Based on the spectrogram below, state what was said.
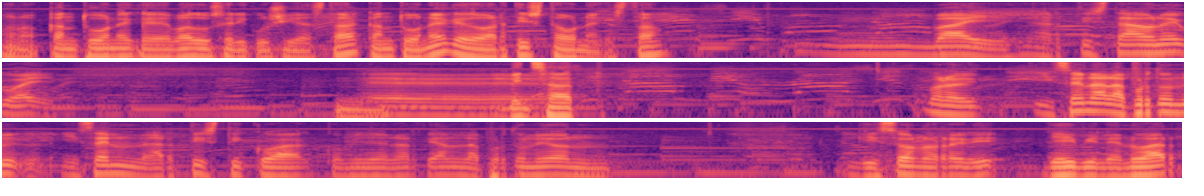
bueno, kantu honek eh, badu zer ikusi ez da? Kantu honek edo artista honek ez da? Mm, Bai, artista honek, bai. Mm. Eh, Bintzat, Bueno, izena lapurtu, ni- izen artistikoa, kominen artean, lapurtu nion gizon horreri, J.B. Lenoir,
